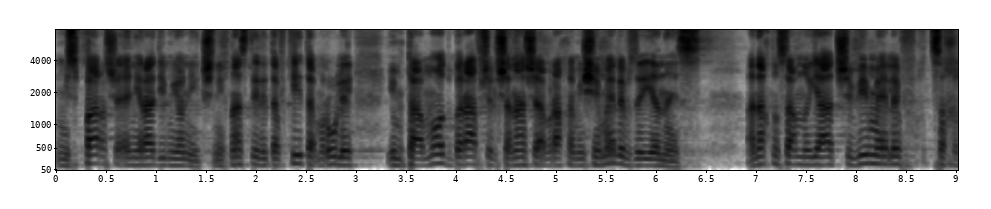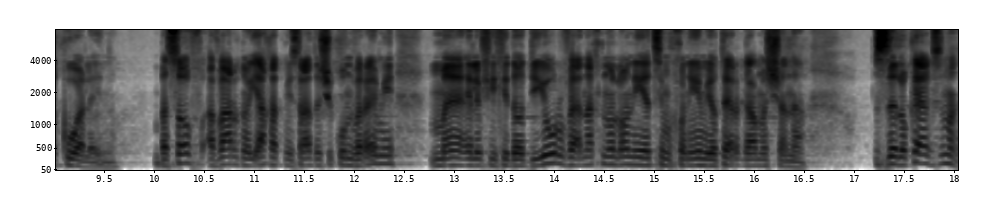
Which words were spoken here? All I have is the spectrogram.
מספר שהיה נראה דמיוני. כשנכנסתי לתפקיד אמרו לי, אם תעמוד ברף של שנה שעברה 50 אלף, זה יהיה נס. אנחנו שמנו יעד 70 אלף, צחקו עלינו. בסוף עברנו יחד משרד השיכון ורמ"י 100 אלף יחידות דיור ואנחנו לא נהיה צמחוניים יותר גם השנה. זה לוקח זמן.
